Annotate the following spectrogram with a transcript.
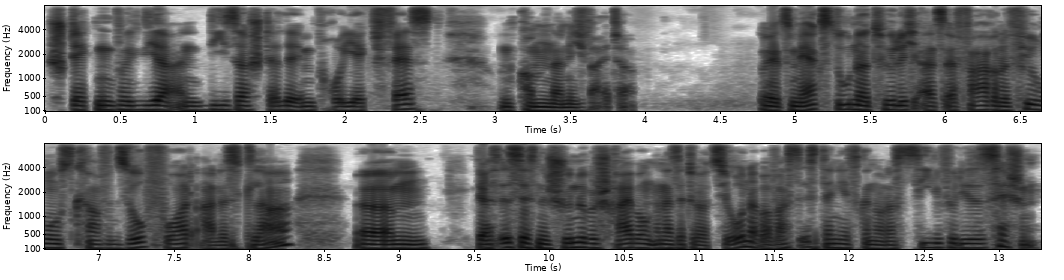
stecken wir an dieser Stelle im Projekt fest und kommen da nicht weiter. Und jetzt merkst du natürlich als erfahrene Führungskraft sofort, alles klar, ähm, das ist jetzt eine schöne Beschreibung einer Situation, aber was ist denn jetzt genau das Ziel für diese Session?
